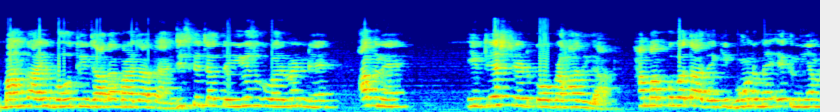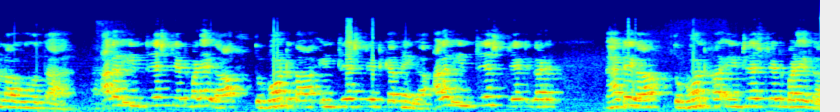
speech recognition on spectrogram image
महँगाई बहुत ही ज़्यादा बढ़ जाता है, जिसके चलते यूएस गवर्नमेंट ने अपने इंटरेस्ट रेट को बढ़ा दिया। हम आपको बता दें कि बॉन्ड में एक नियम लागू होता है। अगर इंटरेस्ट रेट बढ़ेगा तो बॉन्ड का इंटरेस्ट रेट कमेगा। अगर इंटरेस्ट रेट घटेगा तो बॉन्ड का इंटरेस्ट रेट बढ़ेगा।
